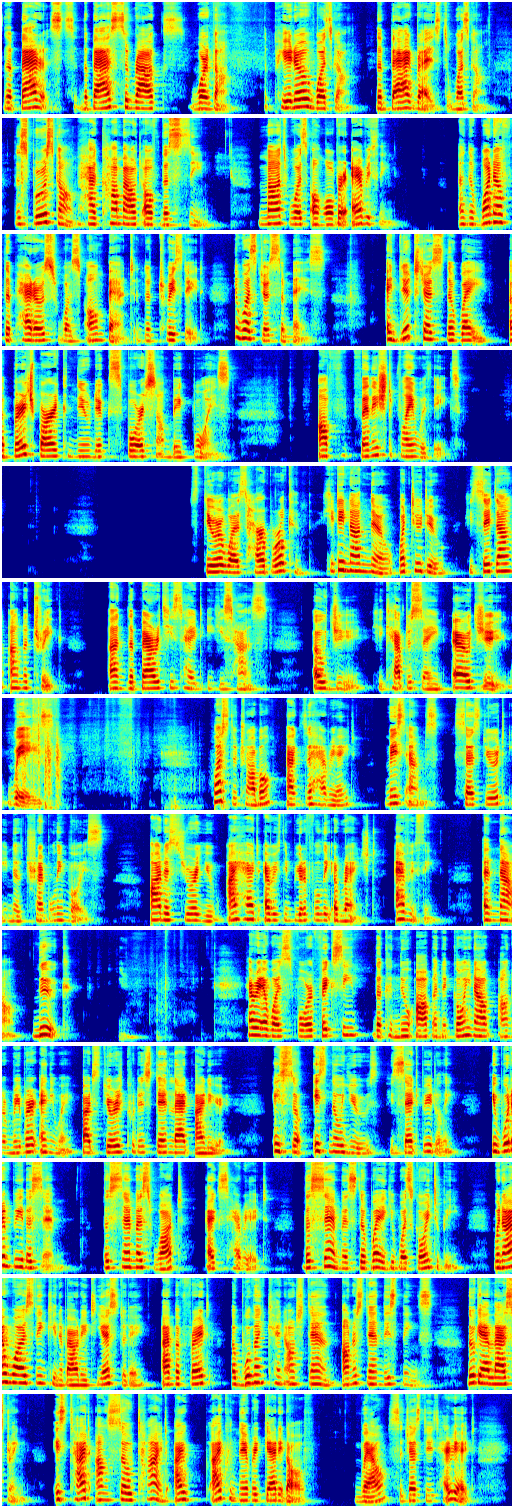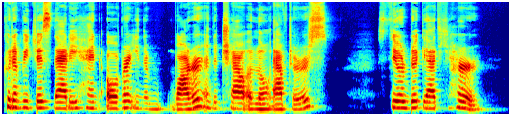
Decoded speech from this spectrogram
the ballast, the best rocks were gone. The pedal was gone. The backrest was gone. The spruce gum had come out of the seam. Mud was all over everything. And one of the pedals was unbent and twisted. It was just a mess. It looked just the way a birch bark canoe looks for some big boys. I've finished playing with it. Stuart was heartbroken. He did not know what to do. He sat down on the tree and buried his head in his hands. Oh, gee, he kept saying, Oh, gee whiz. What's the trouble? Asked Harriet. Miss Ames, said Stuart in a trembling voice. I assure you, I had everything beautifully arranged. Everything. And now, look. Harriet was for fixing the canoe up and going out on the river anyway, but Stuart couldn't stand that idea. It's so it's no use, he said bitterly. It wouldn't be the same. The same as what? Asked Harriet. The same as the way it was going to be. When I was thinking about it yesterday, I'm afraid a woman can't understand understand these things. Look at that string. It's tied on so tight I I could never get it off. Well, suggested Harriet, couldn't we just let it hang over in the water and trail along after us? Still look at her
